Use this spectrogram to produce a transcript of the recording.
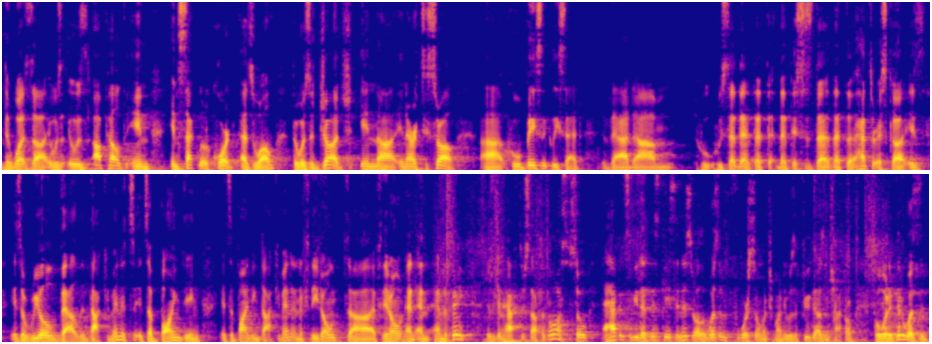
there was uh, it was it was upheld in in secular court as well. There was a judge in uh, in Eretz Yisrael uh, who basically said that. Um, who, who said that, that, that this is the, that the Heter Iska is, is a real valid document. It's, it's a binding, it's a binding document. And if they don't, uh, if they don't, and, and, and the bank is going to have to suffer the loss. So it happens to be that this case in Israel, it wasn't for so much money. It was a few thousand shekel. But what it did was it,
